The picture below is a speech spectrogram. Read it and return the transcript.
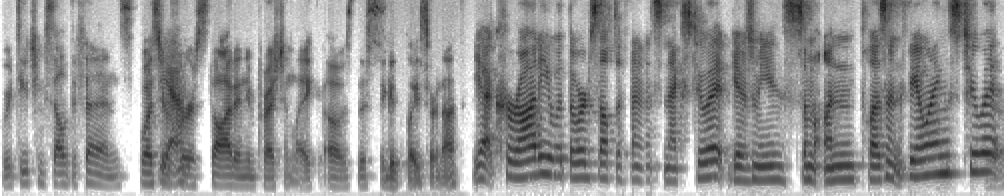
we're teaching self-defense. What's your yeah. first thought and impression? Like, oh, is this a good place or not? Yeah, karate with the word self-defense next to it gives me some unpleasant feelings to it. Yeah.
